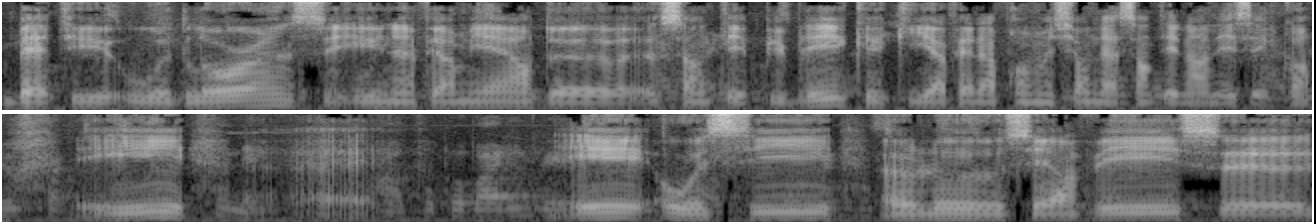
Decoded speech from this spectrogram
Betty Wood Lawrence, une infirmière de santé publique qui a fait la promotion de la santé dans les écoles. Et, euh, et aussi euh, le service euh,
